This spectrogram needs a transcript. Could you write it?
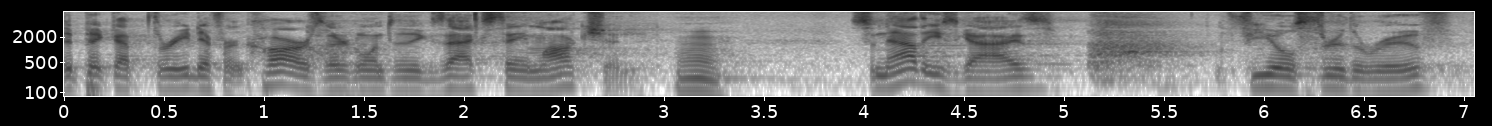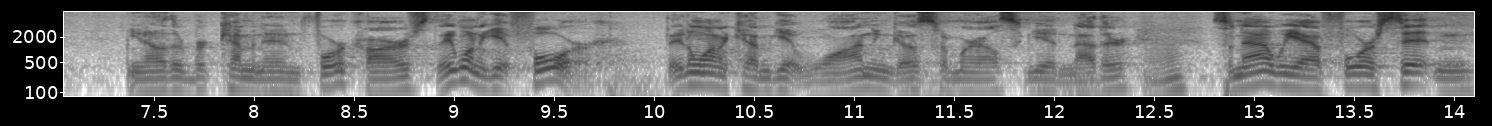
to pick up three different cars that are going to the exact same auction. Mm. So now these guys, fuel's through the roof. You know, they're coming in four cars. They want to get four. They don't want to come get one and go somewhere else and get another. Mm-hmm. So now we have four sitting,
